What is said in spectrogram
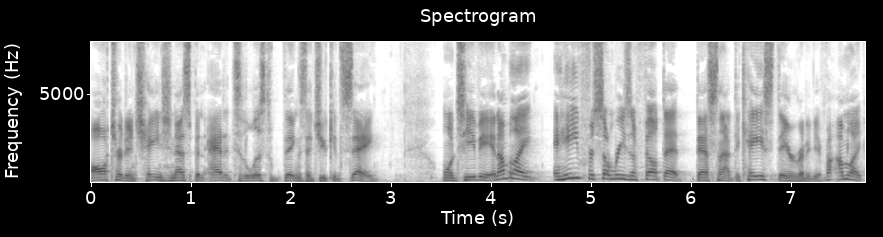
altered and changed, and that's been added to the list of things that you can say on TV. And I'm like, and he for some reason felt that that's not the case. They're going to get. I'm like,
